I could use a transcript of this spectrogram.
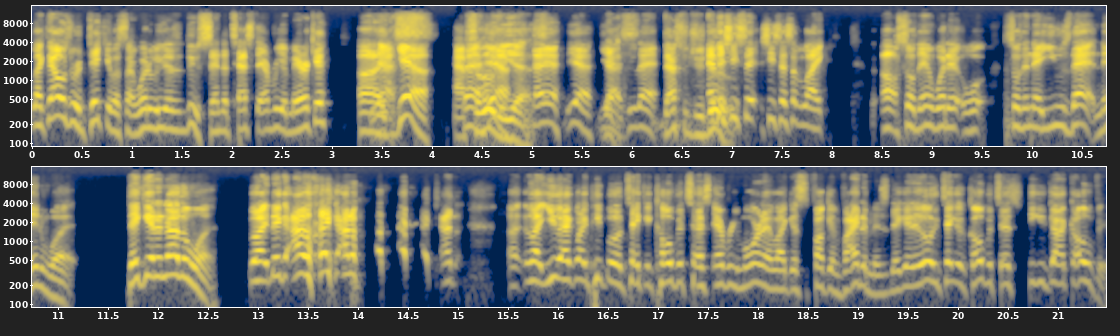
Like that was ridiculous. Like what are we gonna do? Send a test to every American? Uh, Yes. yeah, absolutely, yeah, yes. yeah, yeah, yeah, yes. do that. That's what you do. And then she said she said something like, "Oh, so then what? It so then they use that, and then what? They get another one. Like they, I like, I don't, I, uh, like you act like people are taking COVID tests every morning, like it's fucking vitamins. Nigga, they only take a COVID test. Think you got COVID.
